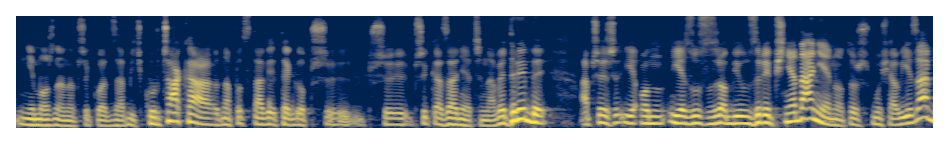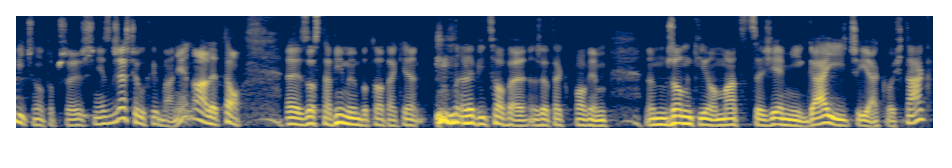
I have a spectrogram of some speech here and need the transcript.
nie można na przykład zabić kurczaka na podstawie tego przy, przy, przykazania, czy nawet ryby, a przecież on, Jezus zrobił z ryb śniadanie, no to już musiał je zabić, no to przecież nie zgrzeszył chyba, nie? No ale to e, zostawimy, bo to takie lewicowe, że tak powiem, mrzonki o matce ziemi Gai, czy jakoś tak.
